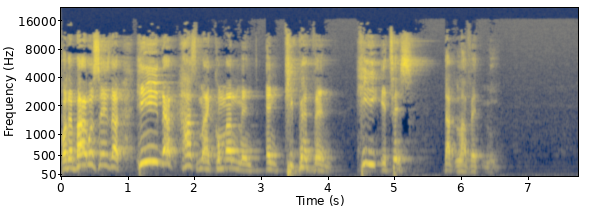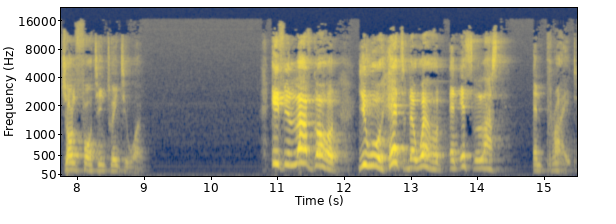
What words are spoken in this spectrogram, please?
For the Bible says that he that has my commandment and keepeth them, he it is that loveth me. John 14 21. If you love God, you will hate the world and its lust and pride.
